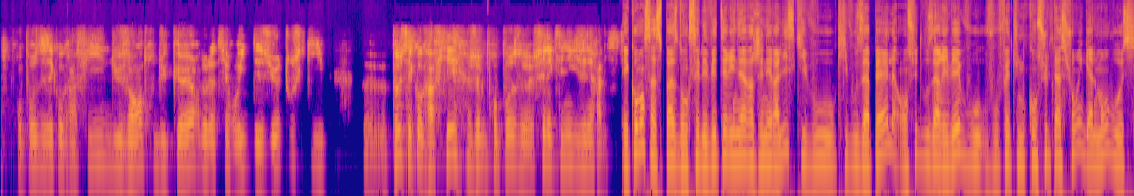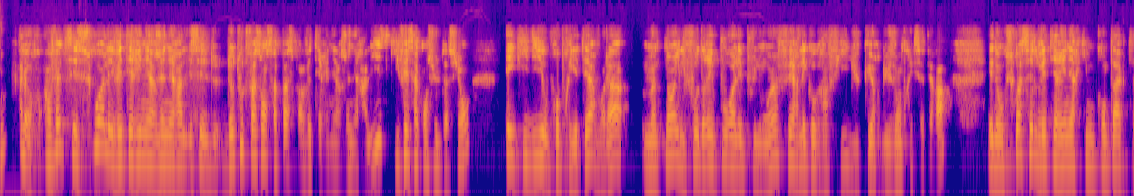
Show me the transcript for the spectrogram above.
Je propose des échographies du ventre, du cœur, de la thyroïde, des yeux, tout ce qui peut s'échographier, je le propose chez les cliniques généralistes. Et comment ça se passe? Donc c'est les vétérinaires généralistes qui vous, qui vous appellent, ensuite vous arrivez, vous, vous faites une consultation également, vous aussi? Alors en fait c'est soit les vétérinaires généralistes, de, de toute façon ça passe par le vétérinaire généraliste qui fait sa consultation et qui dit au propriétaire, voilà, maintenant il faudrait pour aller plus loin faire l'échographie du cœur, du ventre, etc. Et donc soit c'est le vétérinaire qui me contacte,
